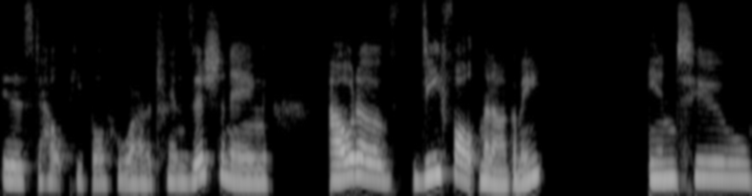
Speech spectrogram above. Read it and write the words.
is to help people who are transitioning out of default monogamy into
